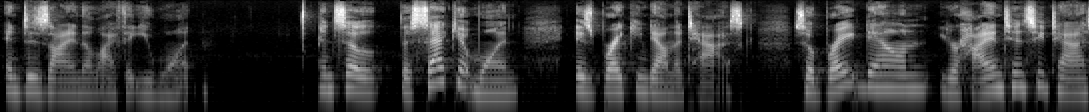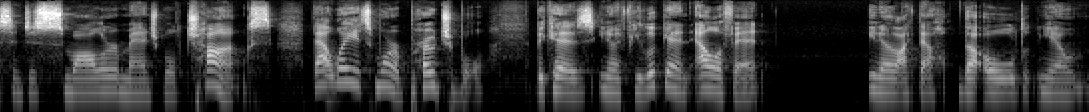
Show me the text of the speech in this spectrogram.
and designing the life that you want. And so the second one is breaking down the task. So break down your high intensity tasks into smaller, manageable chunks. That way it's more approachable because, you know, if you look at an elephant, you know, like the the old, you know,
